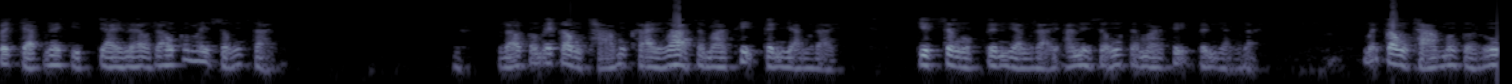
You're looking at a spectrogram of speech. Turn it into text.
ประจักษ์ในจิตใจแล้ว เราก็ไม่สงสัย เราก็ไม่ต้องถามใครว่าสมาธิเป็นอย่างไร จิตสงบเป็นอย่างไรอันนี้สงสมาธิเป็นอย่างไร ไม่ต้องถามมันก็รู้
